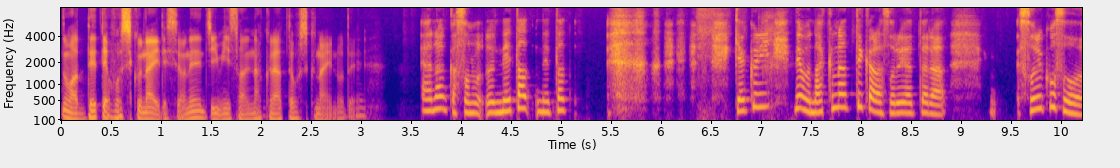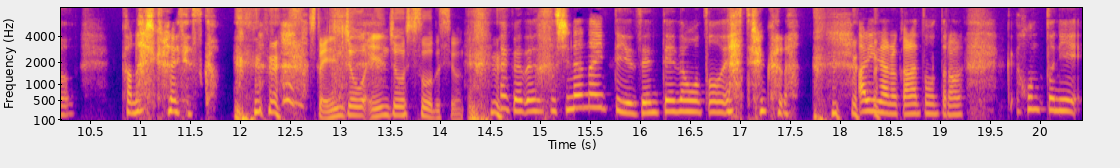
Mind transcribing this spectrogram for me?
まあ、出てほしくないですよねジミーさん亡くなってほしくないのでいやなんかそのネタネタ 逆にでも亡くなってからそれやったらそれこそ悲しくないですか？ちょっと炎上炎上しそうですよね。なんか死なないっていう前提のもとやってるから ありなのかなと思ったら本当に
